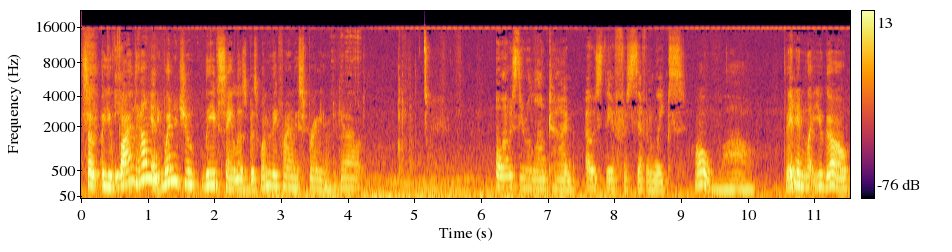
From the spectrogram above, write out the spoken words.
So you Yeah, finally, how many, and- when did you leave St. Elizabeth's? When did they finally spring you to get out? Oh, I was there a long time. I was there for seven weeks. Oh, wow. They And- didn't let you go.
